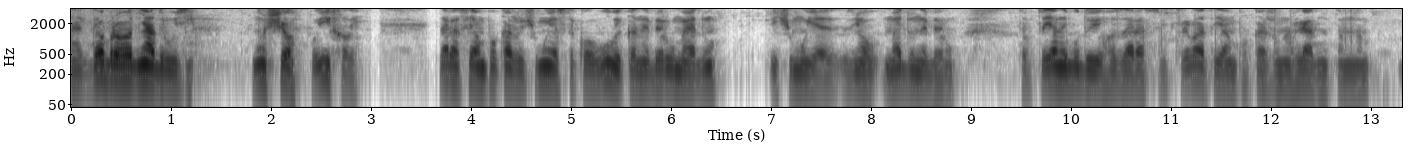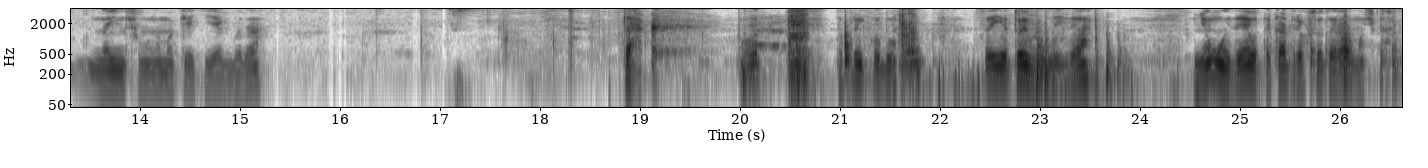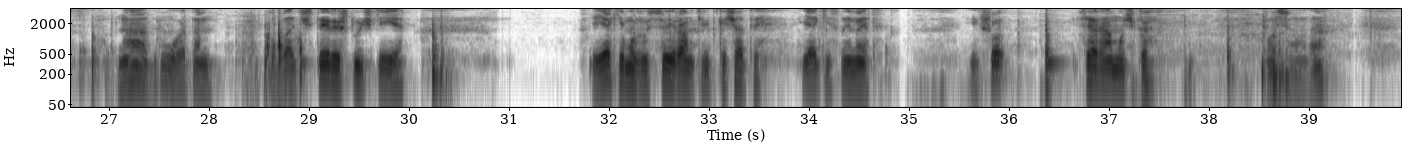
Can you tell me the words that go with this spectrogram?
Так, Доброго дня, друзі. Ну що, поїхали. Зараз я вам покажу, чому я з такого вулика не беру меду і чому я з нього меду не беру. Тобто я не буду його зараз відкривати, я вам покажу наглядно там на, на іншому на макеті, якби, да? Так. От, до прикладу, це є той вулик, да? В ньому йде от така 300 рамочка. Одна, друга, там по 24 штучки є. І як я можу з цієї рамки відкачати якісний мед? Якщо ця рамочка, ось вона, да?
